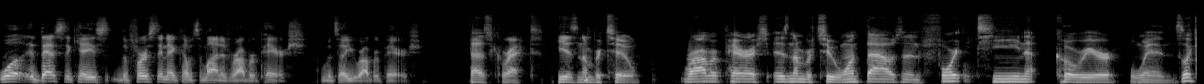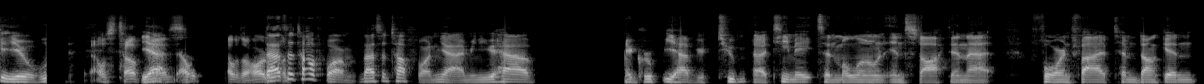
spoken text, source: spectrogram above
Well, if that's the case, the first thing that comes to mind is Robert Parish. I'm gonna tell you Robert Parish. That is correct. He is number two. Robert Parish is number two, 1,014 career wins. Look at you. That was tough, Yes. man. That was, that was a hard That's one. a tough one. That's a tough one. Yeah. I mean, you have a group, you have your two uh, teammates in Malone in Stockton at four and five. Tim Duncan,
